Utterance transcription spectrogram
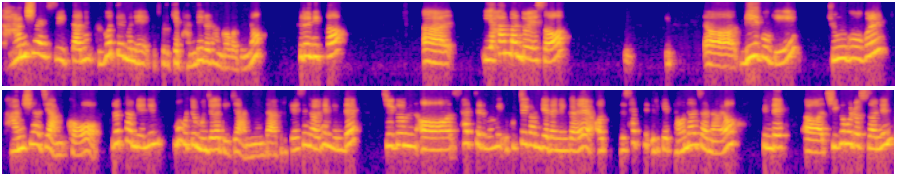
감시할 수 있다는 그것 때문에 그렇게 반대를 한 거거든요. 그러니까 아, 이 한반도에서 어, 미국이 중국을 감시하지 않고 그렇다면은 뭐 어떤 문제가 되지 않는다 그렇게 생각을 했는데 지금 어, 사태를 보면 국제관계라는 거에 어, 사태 이렇게 변하잖아요. 근데 어, 지금으로서는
